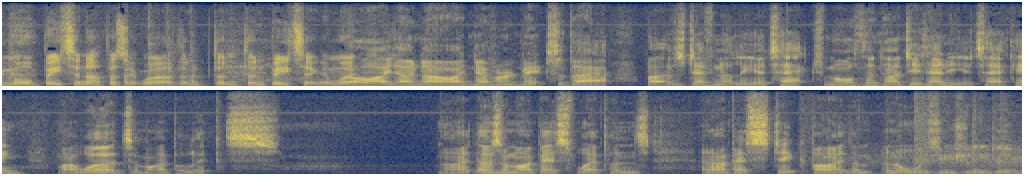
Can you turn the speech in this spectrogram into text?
more beaten up, as it were, than, than, than beating. And oh, I don't know. I'd never admit to that. But I was definitely attacked more than I did any attacking. My words are my bullets. Right, those are my best weapons, and I best stick by them, and always usually do.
